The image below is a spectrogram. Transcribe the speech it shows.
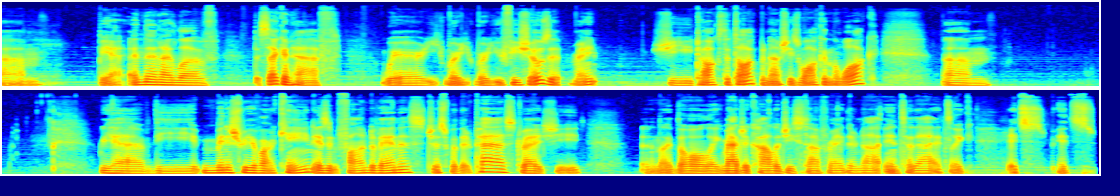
Um, but yeah, and then I love the second half where where where Yuffie shows it, right? She talks the talk, but now she's walking the walk. Um, we have the Ministry of Arcane isn't fond of Anis just with their past, right? She and like the whole like magicology stuff, right? They're not into that. It's like it's it's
